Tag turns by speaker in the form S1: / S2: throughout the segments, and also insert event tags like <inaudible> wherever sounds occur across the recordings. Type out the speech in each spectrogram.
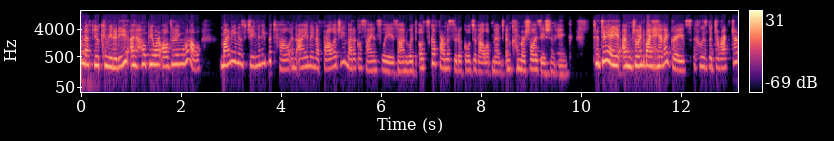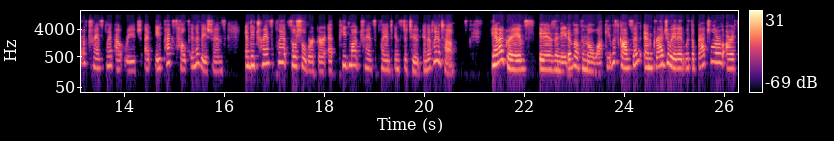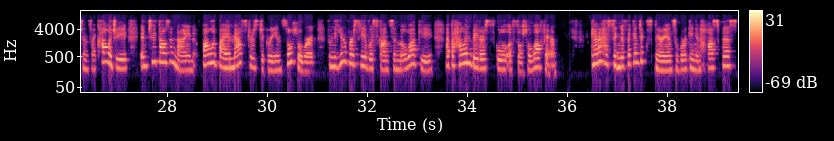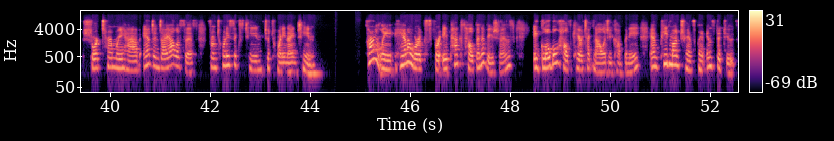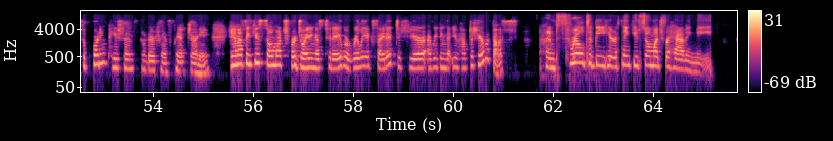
S1: NephU community. I hope you are all doing well. My name is Jaimini Patel, and I am a nephrology medical science liaison with Otsuka Pharmaceutical Development and Commercialization, Inc. Today, I'm joined by Hannah Graves, who is the Director of Transplant Outreach at Apex Health Innovations and a transplant social worker at Piedmont Transplant Institute in Atlanta. Hannah Graves is a native of Milwaukee, Wisconsin, and graduated with a Bachelor of Arts in Psychology in 2009, followed by a master's degree in social work from the University of Wisconsin-Milwaukee at the Helen Bader School of Social Welfare. Hannah has significant experience working in hospice, short-term rehab, and in dialysis from 2016 to 2019. Currently, Hannah works for Apex Health Innovations, a global healthcare technology company, and Piedmont Transplant Institute, supporting patients through their transplant journey. Hannah, thank you so much for joining us today. We're really excited to hear everything that you have to share with us.
S2: I'm thrilled to be here. Thank you so much for having me.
